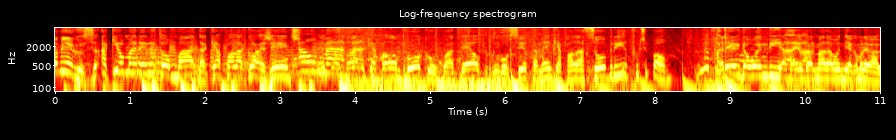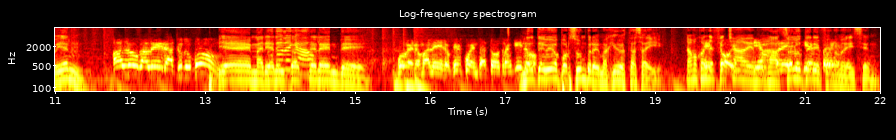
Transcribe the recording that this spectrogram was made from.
amigos, aqui é o Manenito Almada quer falar com a gente. Almada. Almada quer falar um pouco com a Delphi, com você também, quer falar sobre futebol. Marianito, buen día. Marianito Almada, buen día. ¿Cómo le va? ¿Bien? Aló, galera, ¿tudo bom? Bien, Marianito, Todo legal. excelente. Bueno, malero, ¿qué cuenta? ¿Todo tranquilo? No te veo por Zoom, pero imagino que estás ahí. Estamos con Estoy, Delphi Chávez, siempre. ma. Ah, solo siempre. teléfono me dicen.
